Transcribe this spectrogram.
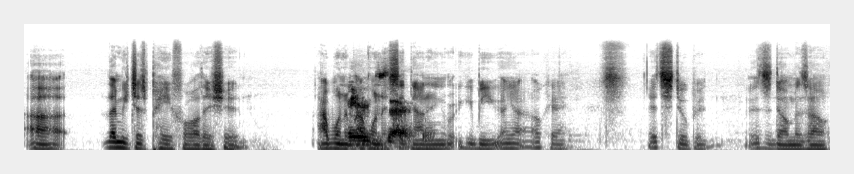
uh, let me just pay for all this shit. I want to. I want to sit down and be. Yeah, okay. It's stupid. It's dumb as hell.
